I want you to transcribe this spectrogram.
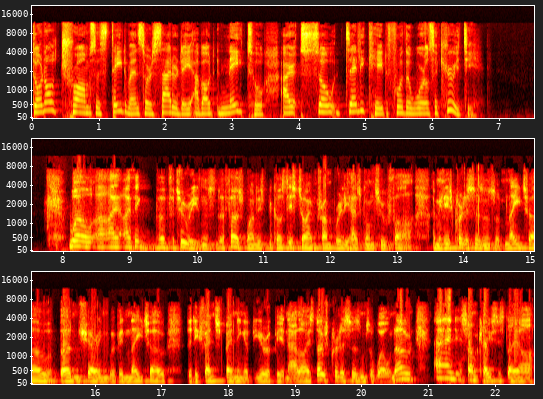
Donald Trump's statements on Saturday about NATO are so delicate for the world's security. Well, uh, I, I, think for, for, two reasons. The first one is because this time Trump really has gone too far. I mean, his criticisms of NATO, of burden sharing within NATO, the defense spending of the European allies, those criticisms are well known. And in some cases, they are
